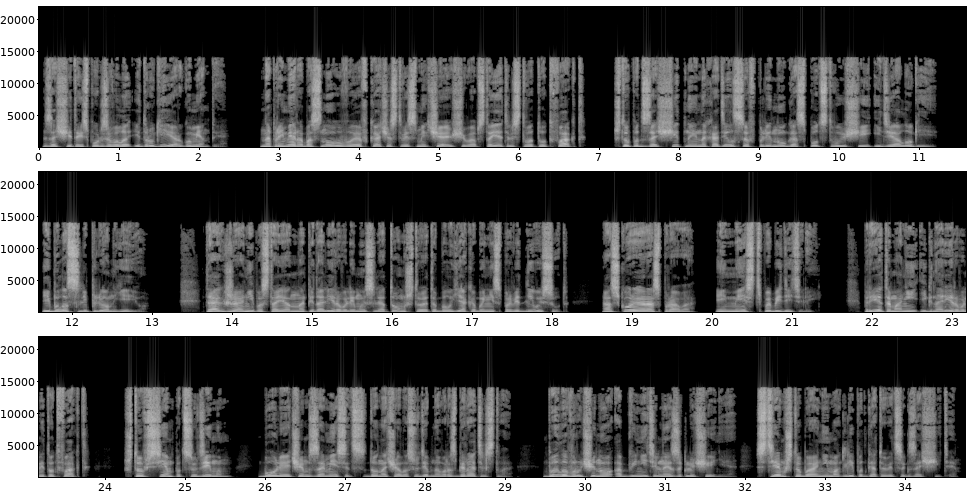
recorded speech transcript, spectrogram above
Защита использовала и другие аргументы, например, обосновывая в качестве смягчающего обстоятельства тот факт, что подзащитный находился в плену господствующей идеологии и был ослеплен ею. Также они постоянно педалировали мысль о том, что это был якобы несправедливый суд, а скорая расправа и месть победителей. При этом они игнорировали тот факт, что всем подсудимым более чем за месяц до начала судебного разбирательства было вручено обвинительное заключение с тем, чтобы они могли подготовиться к защите.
